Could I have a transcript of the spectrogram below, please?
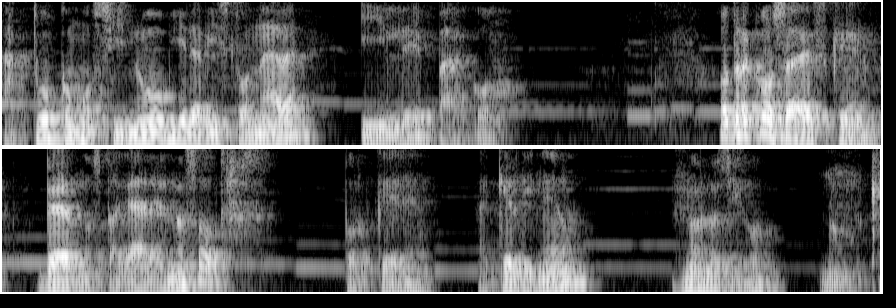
Actuó como si no hubiera visto nada y le pagó. Otra cosa es que Bert nos pagara a nosotros, porque aquel dinero no nos llegó nunca.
